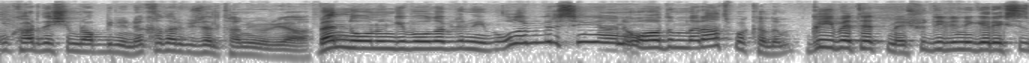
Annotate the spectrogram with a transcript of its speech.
bu kardeşim Rabbini ne kadar güzel tanıyor ya. Ben de onun gibi olabilir miyim? Olabilirsin yani. O adımları at bakalım. Gıybet etme. Şu dilini gereksiz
